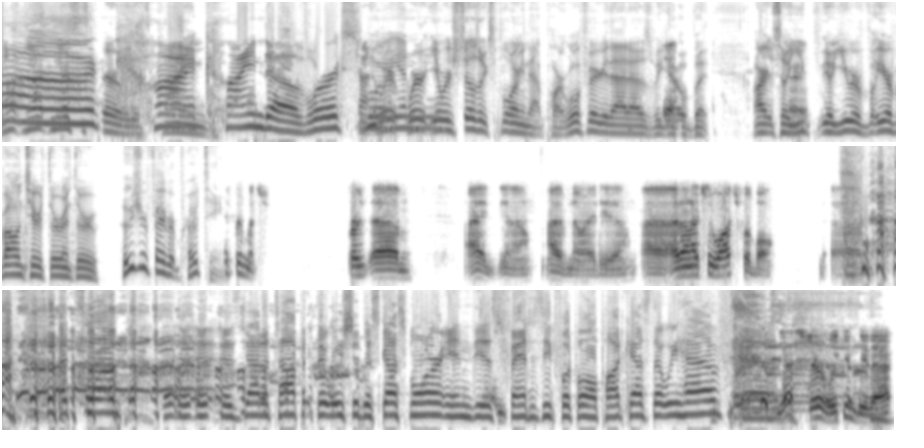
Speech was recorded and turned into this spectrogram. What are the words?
not necessarily, it's Kind, kind- kind of. We're exploring. we're, we're, yeah, we're still exploring that part. We'll figure that out as we Yeah. go. But all right, so All you you you were you're a volunteer through and through. Who's your favorite protein? Yeah, pretty much. Per- um, I you know I have no idea. Uh, I don't actually watch football. Um, That's, um, i- i- is that a topic that we should discuss more in this fantasy football podcast that we have? Uh, yeah, sure, we can do that.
